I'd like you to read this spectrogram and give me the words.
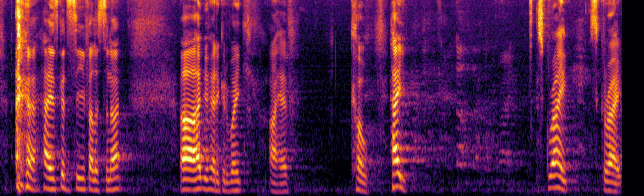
hey, it's good to see you fellas tonight. Uh, I hope you've had a good week. I have. Cool. Hey, it's great. It's great.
